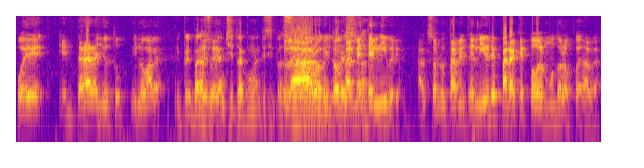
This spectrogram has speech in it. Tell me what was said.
puede entrar a YouTube y lo va a ver. Y prepara su canchita con anticipación. Claro, y totalmente libre, absolutamente libre para que todo el mundo lo pueda ver.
